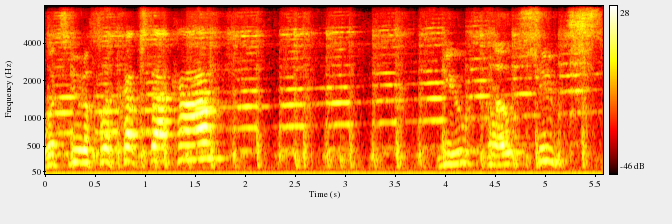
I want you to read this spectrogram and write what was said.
What's new to flipcups.com? New clothes suits.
